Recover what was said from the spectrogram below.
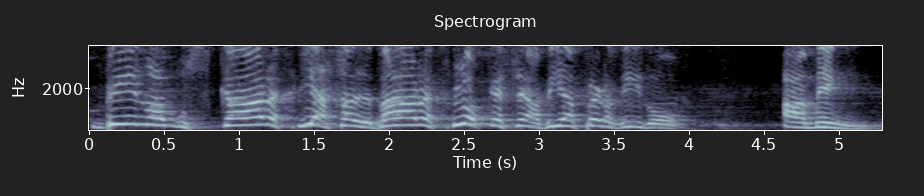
vino a buscar y a salvar lo que se había perdido. Amén.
